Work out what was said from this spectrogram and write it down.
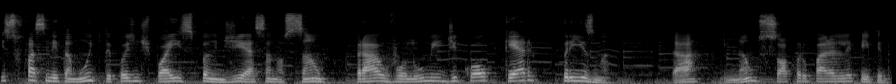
Isso facilita muito, depois a gente pode expandir essa noção para o volume de qualquer prisma, tá? E não só para o paralelepípedo,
